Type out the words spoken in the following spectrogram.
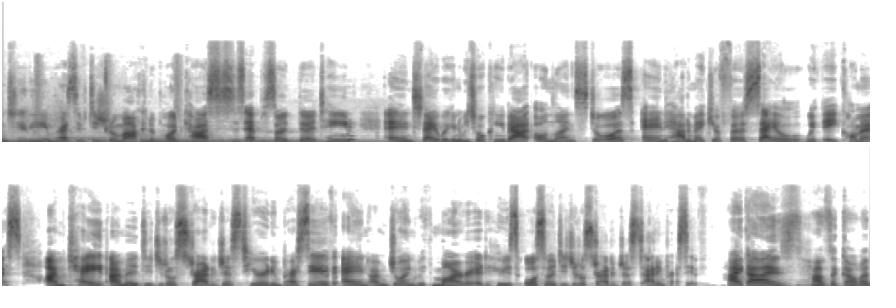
Welcome to the Impressive Digital Marketer podcast. This is episode 13, and today we're going to be talking about online stores and how to make your first sale with e commerce. I'm Kate, I'm a digital strategist here at Impressive, and I'm joined with Myrid, who's also a digital strategist at Impressive. Hi, guys, how's it going?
